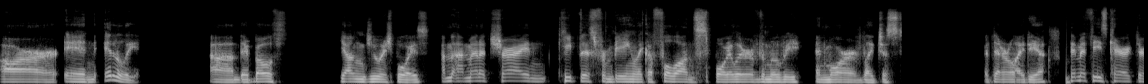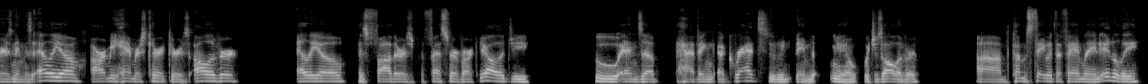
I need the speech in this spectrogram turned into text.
are in Italy. Um, they're both young Jewish boys. I'm, I'm going to try and keep this from being like a full on spoiler of the movie and more of like just a general idea. Timothée's character, his name is Elio. Armie Hammer's character is Oliver. Elio, his father is a professor of archaeology who ends up having a grad student named, you know, which is Oliver, um, come stay with the family in Italy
